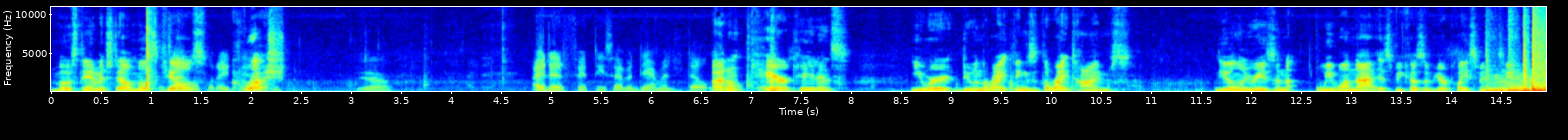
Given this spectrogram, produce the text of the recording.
most damage dealt, most Is that kills, what I did? crushed. Yeah. I did 57 damage dealt. I don't kills. care, Cadence. You were doing the right things at the right times. The only reason we won that is because of your placement too.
